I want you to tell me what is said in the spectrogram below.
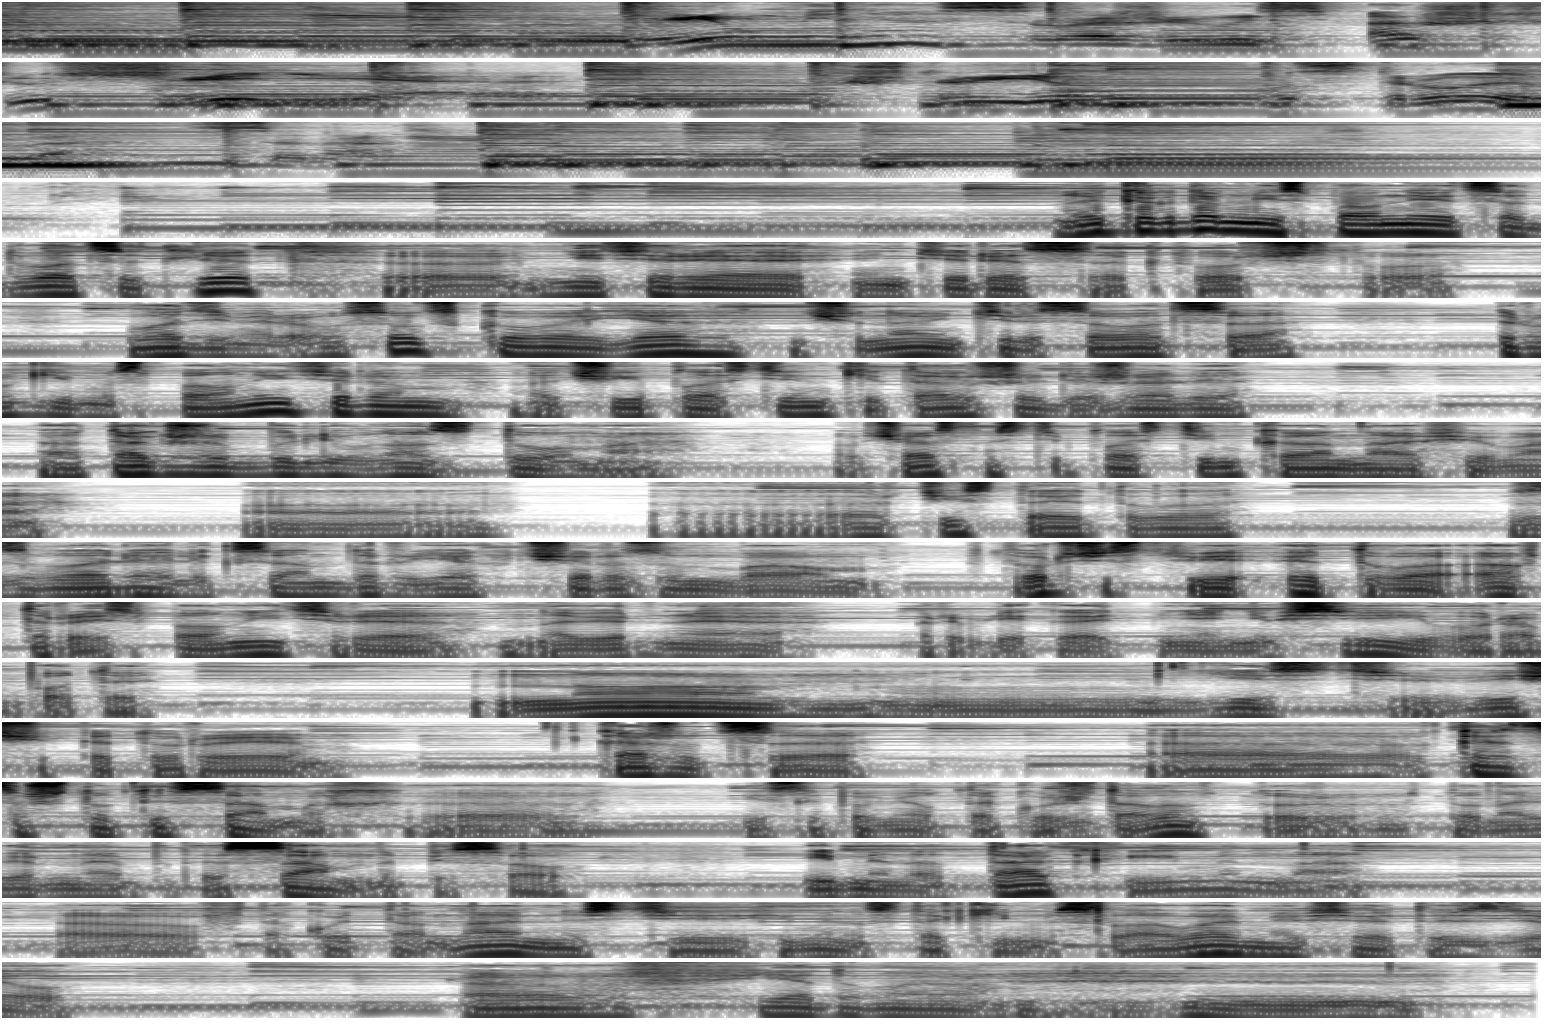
И у меня сложилось ощущение, что ее устроила цена. Ну и когда мне исполняется 20 лет, э, не теряя интереса к творчеству Владимира Высоцкого, я начинаю интересоваться другим исполнителем, а чьи пластинки также лежали, а также были у нас дома. В частности, пластинка Анафима. А, а артиста этого звали Александр Яковлевич Розенбаум. В творчестве этого автора-исполнителя, наверное, привлекают меня не все его работы, но есть вещи, которые кажутся, э, кажется, что ты сам их, э, если бы имел такой же талант, то, то наверное, ты сам написал именно так, именно э, в такой тональности, именно с такими словами все это сделал. Э, я думаю,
